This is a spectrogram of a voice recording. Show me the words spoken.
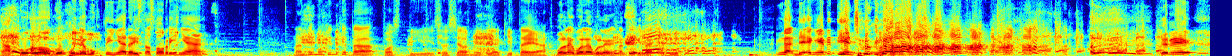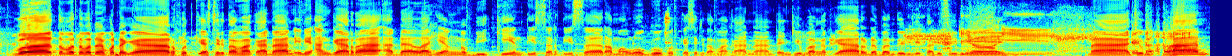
Ngaku lo, gue punya buktinya ada instastorynya. Nanti mungkin kita post di sosial media kita ya. Boleh, boleh, boleh. Nanti kita edit. Enggak, dia yang edit dia juga. Jadi buat teman-teman yang pendengar Foodcast Cerita Makanan, ini Anggara adalah yang ngebikin teaser-teaser sama logo Foodcast Cerita Makanan. Thank you Iya. banget Gar udah bantuin kita di sini. Yoi. Nah, cuman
